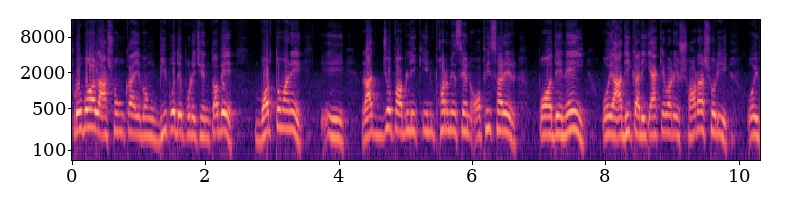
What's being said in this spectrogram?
প্রবল আশঙ্কা এবং বিপদে পড়েছেন। তবে বর্তমানে এই রাজ্য পাবলিক ইনফরমেশন অফিসারের পদে নেই। ওই আধিকারিক একেবারে সরাসরি ওই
